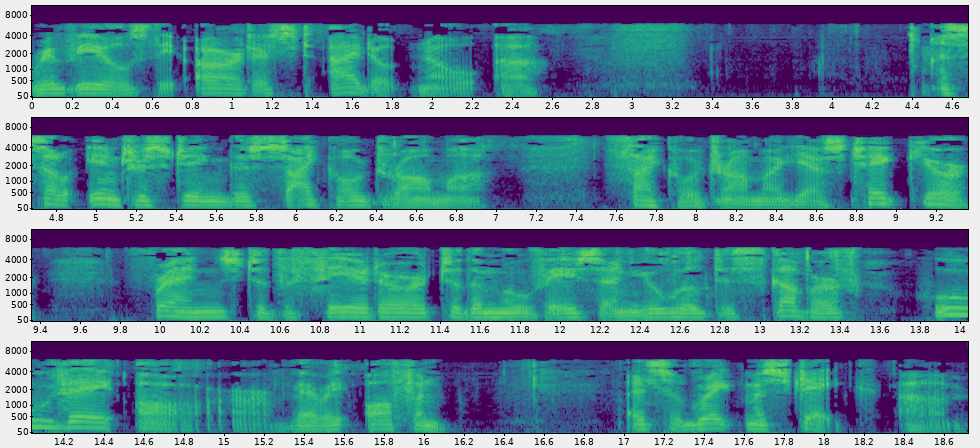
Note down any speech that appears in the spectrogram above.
reveals the artist. I don't know. Uh, so interesting, the psychodrama. Psychodrama, yes. Take your friends to the theater or to the movies and you will discover who they are very often. It's a great mistake. Um,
